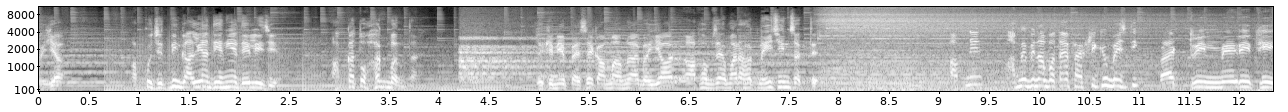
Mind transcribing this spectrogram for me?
भैया आपको जितनी गालियाँ देनी है दे लीजिए। आपका तो हक बनता है। लेकिन ये पैसे का मामला है भैया और आप हमसे हमारा हक नहीं छीन सकते। आपने हमें बिना बताए फैक्ट्री क्यों बेच दी? फैक्ट्री मेरी थी।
